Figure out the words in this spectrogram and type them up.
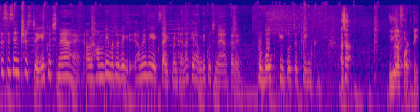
this is interesting ये कुछ नया है। और हम भी मतलब हमें भी एक्साइटमेंट है ना कि हम भी कुछ नया करें प्रोवोक पीपल टू थिंक अच्छा यू आर फोर्टी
